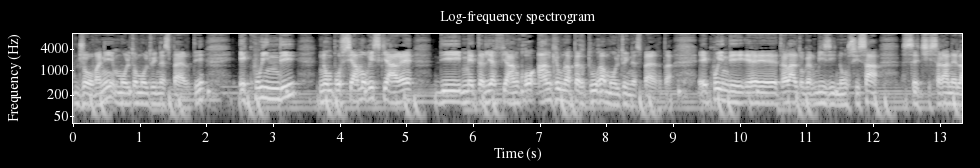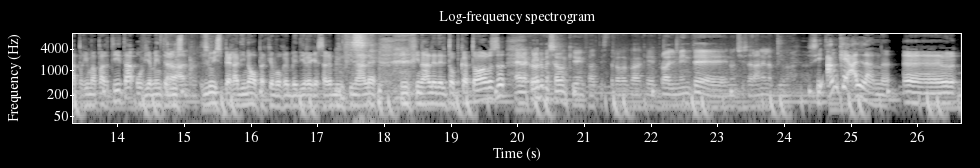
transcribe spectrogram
giovani, molto molto inesperti e quindi non possiamo rischiare di mettergli a fianco anche un'apertura molto inesperta. E quindi eh, tra l'altro Garbisi non si sa se ci sarà nella prima partita. Ovviamente lui, lui, spera di no perché vorrebbe dire che sarebbe in finale, in finale del top 14 era quello che pensavo anch'io infatti sta roba qua che probabilmente non ci sarà nella prima. Sì, anche Allan eh,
